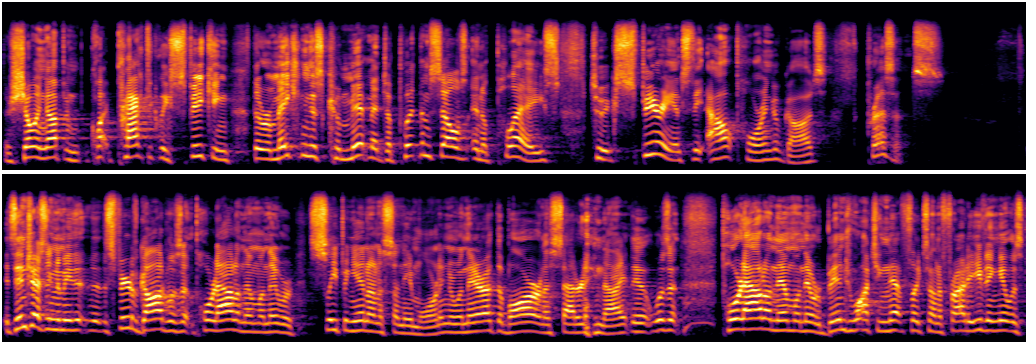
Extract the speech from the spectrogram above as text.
They're showing up, and quite practically speaking, they were making this commitment to put themselves in a place to experience the outpouring of God's presence. It's interesting to me that the Spirit of God wasn't poured out on them when they were sleeping in on a Sunday morning or when they were at the bar on a Saturday night. It wasn't poured out on them when they were binge watching Netflix on a Friday evening. It was,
